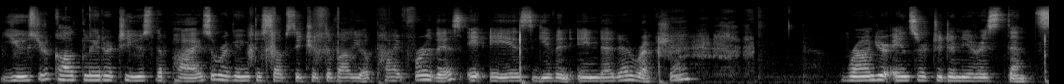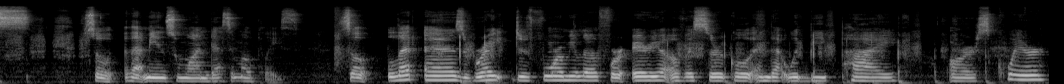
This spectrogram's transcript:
Use your calculator to use the pi. So we're going to substitute the value of pi for this. It is given in the direction. Round your answer to the nearest tenths. So that means one decimal place. So let us write the formula for area of a circle and that would be pi r square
